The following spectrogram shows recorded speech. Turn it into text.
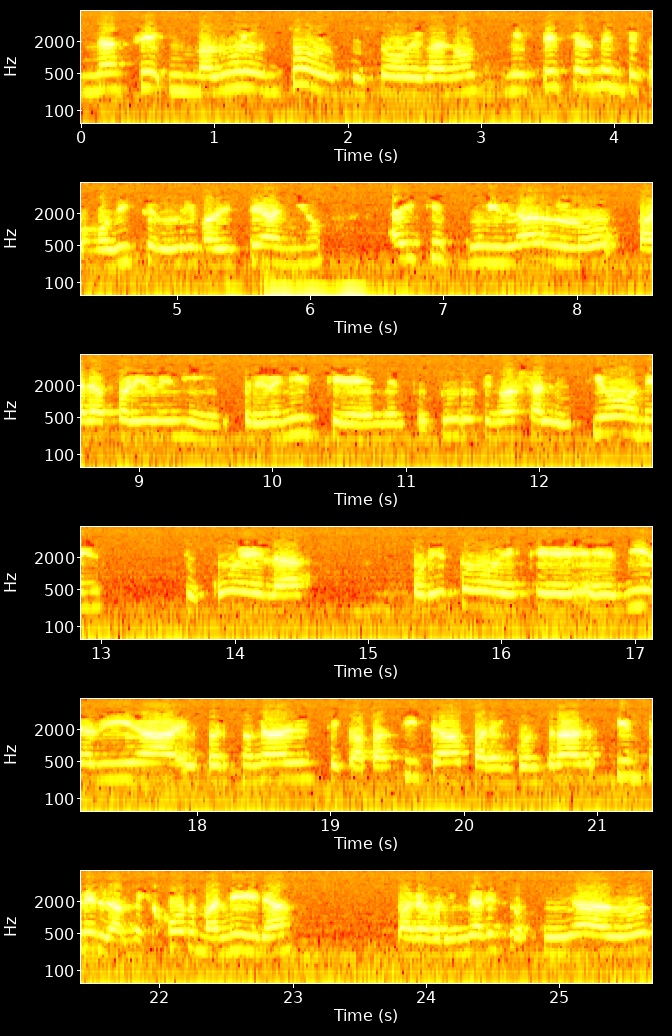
nace inmaduro en todos sus órganos y especialmente, como dice el lema de este año, hay que cuidarlo para prevenir, prevenir que en el futuro que no haya lesiones, secuelas, por eso es que eh, día a día el personal se capacita para encontrar siempre la mejor manera para brindar esos cuidados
